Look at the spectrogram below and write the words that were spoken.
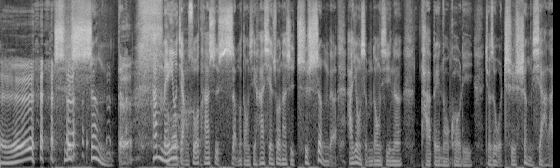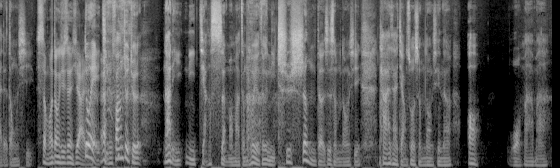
呃，吃剩的，他没有讲说他是什么东西，他先说那是吃剩的，他用什么东西呢？他被 no coli，就是我吃剩下来的东西。什么东西剩下来的？对，警方就觉得那你你讲什么嘛？怎么会有这个？你吃剩的是什么东西？他还在讲说什么东西呢？哦，我妈妈。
